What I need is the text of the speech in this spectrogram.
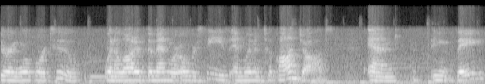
During World War II when a lot of the men were overseas and women took on jobs and they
